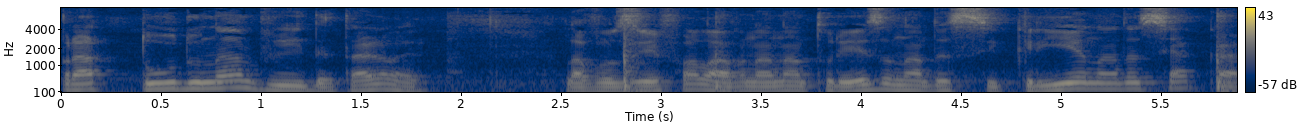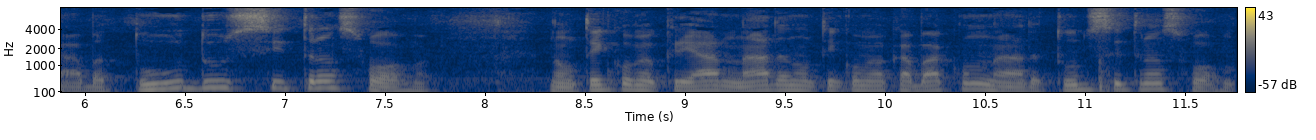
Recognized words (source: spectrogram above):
para tudo na vida, tá, galera? Lavoisier falava: na natureza nada se cria, nada se acaba, tudo se transforma. Não tem como eu criar nada, não tem como eu acabar com nada, tudo se transforma.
